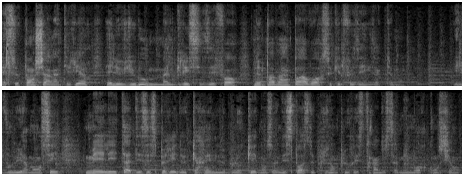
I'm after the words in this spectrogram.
Elle se pencha à l'intérieur et le vieux loup, malgré ses efforts, ne parvint pas à voir ce qu'elle faisait exactement. Il voulut avancer, mais l'état désespéré de Karen le bloquait dans un espace de plus en plus restreint de sa mémoire consciente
